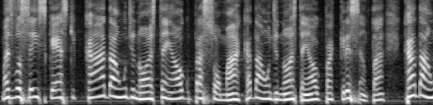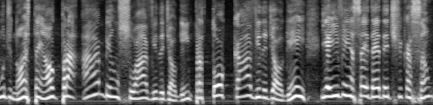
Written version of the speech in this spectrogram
Mas você esquece que cada um de nós tem algo para somar. Cada um de nós tem algo para acrescentar. Cada um de nós tem algo para abençoar a vida de alguém, para tocar a vida de alguém. E aí vem essa ideia da edificação.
